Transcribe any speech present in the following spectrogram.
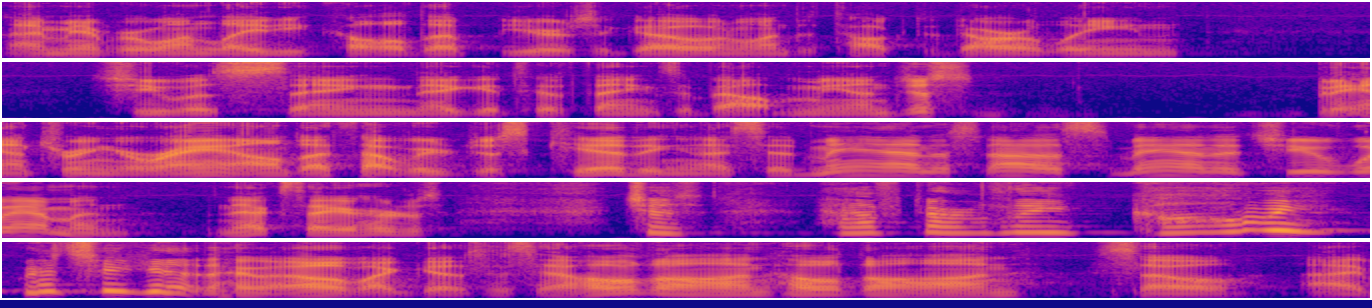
I remember one lady called up years ago and wanted to talk to Darlene. She was saying negative things about men, just bantering around. I thought we were just kidding. And I said, Man, it's not us men, it's you women. next thing I heard just have Darlene call me when she gets. Oh my goodness! I said, hold on, hold on. So I,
